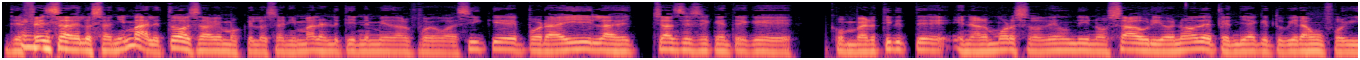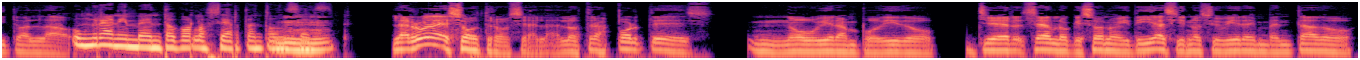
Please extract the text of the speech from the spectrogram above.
Defensa de los animales, todos sabemos que los animales le tienen miedo al fuego, así que por ahí las chances es que entre que convertirte en almuerzo de un dinosaurio no dependía que tuvieras un fueguito al lado. Un gran invento, por lo cierto, entonces. La rueda es otro, o sea, la- los transportes no hubieran podido ser lo que son hoy día si no se hubiera inventado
